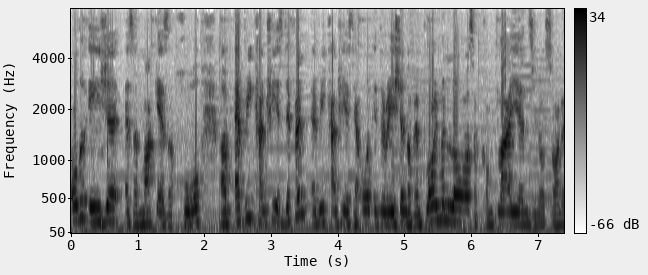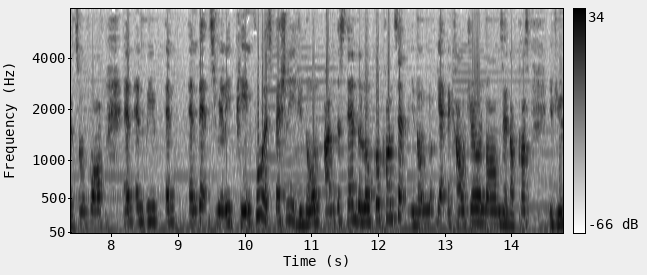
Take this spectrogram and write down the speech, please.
although Asia as a market as a whole, um, every country is different. Every country has their own iteration of employment laws, of compliance, you know, so on and so forth. And and we and and that's really painful, especially if you don't understand the local concept, you don't get the cultural norms, and of course, if you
